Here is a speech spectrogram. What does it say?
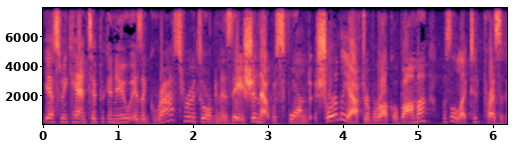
Yes, We Can Tippecanoe is a grassroots organization that was formed shortly after Barack Obama was elected president.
